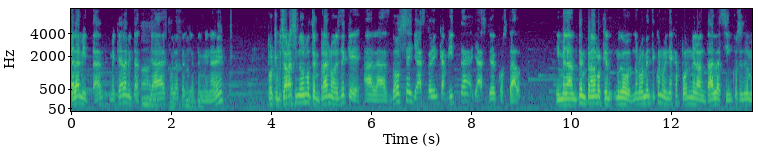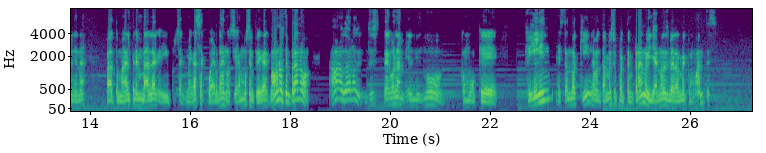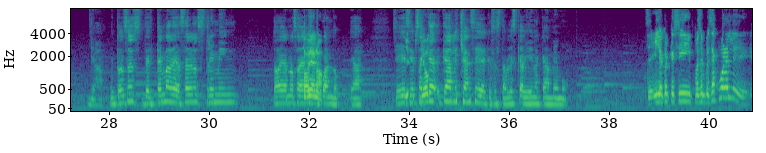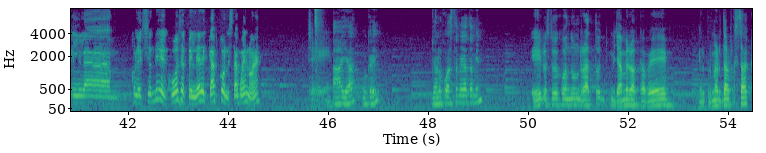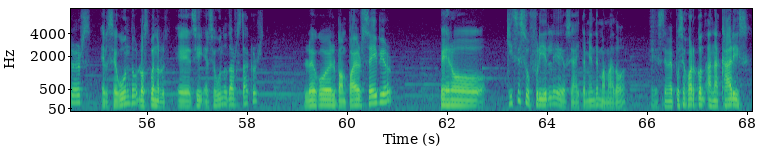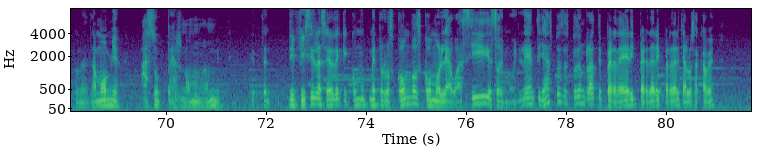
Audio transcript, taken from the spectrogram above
Queda la mitad, me queda la mitad. Ah, ya ya. después la, ter- la terminaré. Porque pues ahora sí me duermo temprano. Es de que a las 12 ya estoy en camita, ya estoy acostado. Y me levanto temprano porque digo, normalmente cuando venía a Japón me levantaba a las 5 o 6 de la mañana para tomar el tren bala y pues mega se acuerda, nos íbamos en friega. Vámonos temprano, vámonos, vámonos. Entonces tengo la- el mismo como que feeling estando aquí, levantarme súper temprano y ya no desvelarme como antes. Ya. Entonces, del tema de hacer el streaming, todavía no sabemos Todavía hasta no. cuándo. Ya. Sí, Yo- sí, pues hay yo- que, hay que darle chance a que se establezca bien acá, Memo. Sí, yo creo que sí. Pues empecé a jugar el, el- la colección de juegos de pelea de Capcom. Está bueno, ¿eh? Sí. Ah, ya, ok. ¿Ya lo jugaste, Mega, también? Sí, lo estuve jugando un rato, ya me lo acabé. El primer Darkstalkers, el segundo, los, bueno, eh, sí, el segundo Darkstalkers, luego el Vampire Savior, pero quise sufrirle, o sea, y también de mamador. Este, me puse a jugar con Anakaris, con la momia. Ah, super, no mames. Este, difícil hacer de que cómo meto los combos, cómo le hago así, soy muy lento. Ya después, después de un rato y perder y perder y perder, ya los acabé.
